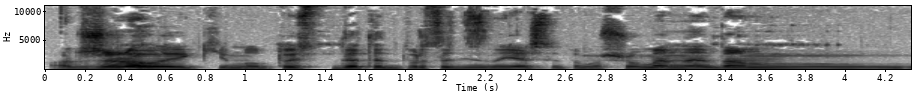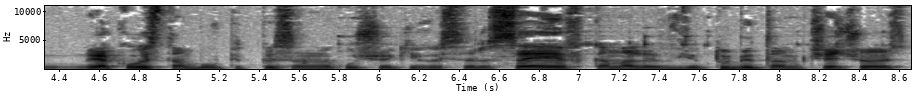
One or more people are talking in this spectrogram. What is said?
А джерела які? Ну, тобто, де ти про це дізнаєшся? Тому що в мене там. Я колись там був підписаний на кучу якихось ресеїв, каналів в Ютубі там чи щось.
